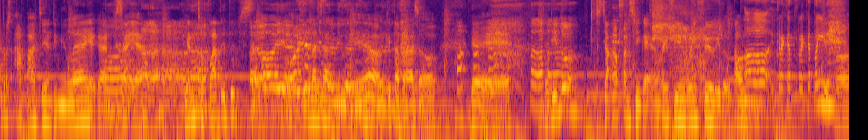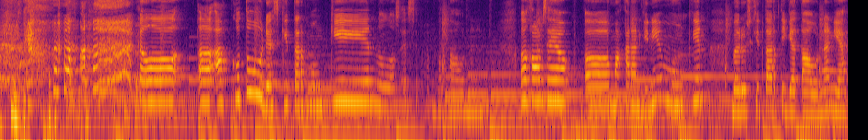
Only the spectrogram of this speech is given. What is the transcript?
terus apa aja yang dinilai ya kan. Bisa ya. Yang coklat itu bisa. Oh, iya. kita sambil ya kita bahas oh. Ya. Jadi itu sejak kapan sih kayak review-review gitu? Tahun Eh, kreket-kreket lagi deh. Kalau eh, aku tuh udah sekitar mungkin lulus SMA 4 tahunan. Eh, kalau saya eh, makanan gini mungkin baru sekitar tiga tahunan ya.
